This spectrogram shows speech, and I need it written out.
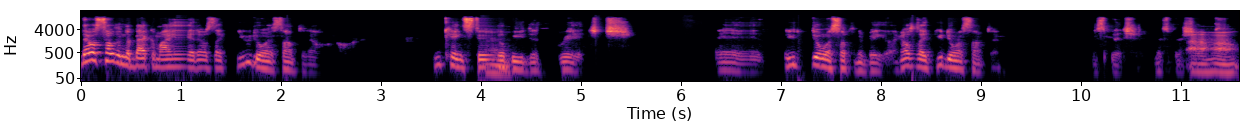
there was something in the back of my head. I was like, you doing something, Eleanor. You can't still mm. be this rich, and you doing something to be like. I was like, you doing something. Miss Bishop. Miss Bishop. Uh-huh.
